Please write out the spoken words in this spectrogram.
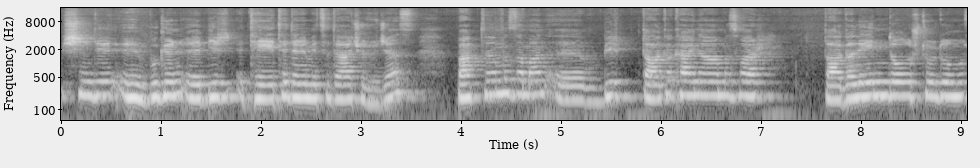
Şimdi e, bugün e, bir TYT denemesi daha çözeceğiz. Baktığımız zaman e, bir dalga kaynağımız var. Dalga leğeninde oluşturduğumuz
